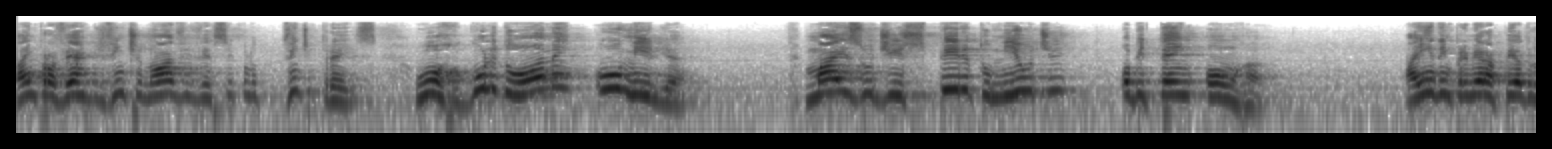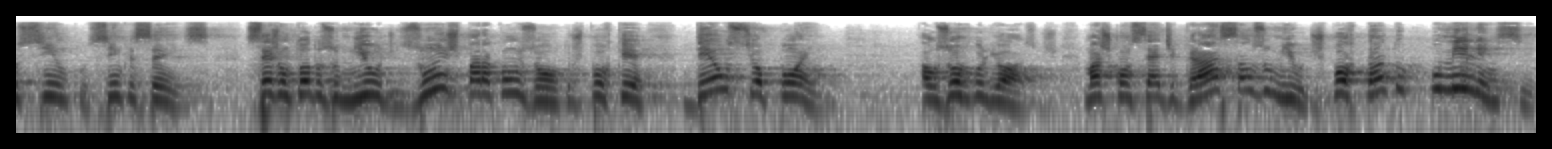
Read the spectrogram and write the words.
lá em Provérbios 29, versículo 23: O orgulho do homem o humilha, mas o de espírito humilde obtém honra. Ainda em 1 Pedro 5, 5 e 6. Sejam todos humildes, uns para com os outros, porque Deus se opõe aos orgulhosos, mas concede graça aos humildes. Portanto, humilhem-se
